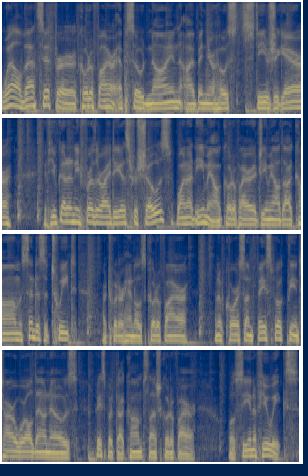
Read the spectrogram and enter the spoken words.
Well, that's it for Codifier episode 9. I've been your host, Steve Giguere. If you've got any further ideas for shows, why not email codifier at gmail.com, send us a tweet. Our Twitter handle is codifier. And of course, on Facebook, the entire world now knows facebook.com slash codifier. We'll see you in a few weeks.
